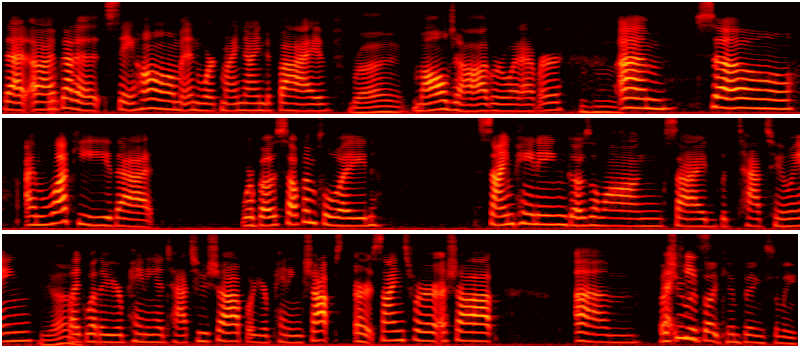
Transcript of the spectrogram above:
that uh, I've got to stay home and work my nine to five Right. mall job or whatever. hmm Um, so I'm lucky that we're both self employed. Sign painting goes alongside with tattooing Yeah. like whether you're painting a tattoo shop or you're painting shops or signs for a shop. Um, Especially with like him painting so many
